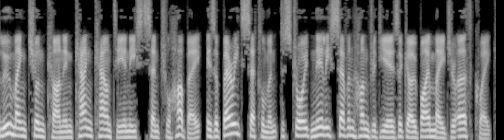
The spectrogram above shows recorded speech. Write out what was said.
Lumengchunkun in Kang County in east-central Hebei, is a buried settlement destroyed nearly 700 years ago by a major earthquake.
